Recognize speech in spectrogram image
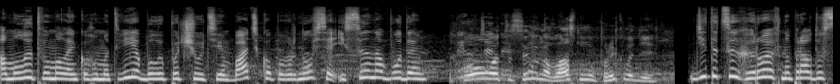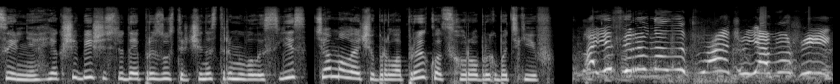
А молитви маленького Матвія були почуті. Батько повернувся і сина буде. Виховувати сина на власному прикладі. Діти цих героїв направду сильні. Якщо більшість людей при зустрічі не стримували сліз, ця малеча брала приклад з хоробрих батьків. А я все одно не плачу, я мужик.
